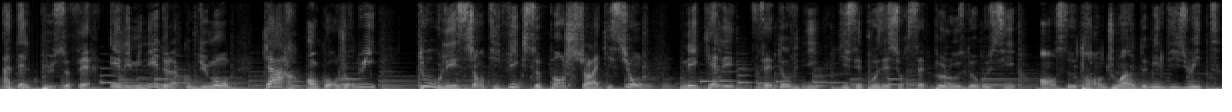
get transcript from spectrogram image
a-t-elle pu se faire éliminer de la Coupe du Monde. Car encore aujourd'hui, tous les scientifiques se penchent sur la question. Mais quel est cet ovni qui s'est posé sur cette pelouse de Russie en ce 30 juin 2018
